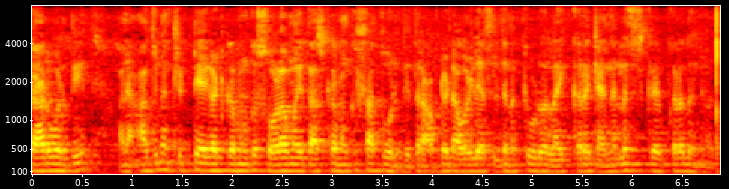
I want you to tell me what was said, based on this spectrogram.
चारवरती आणि अजून एक चिठ्ठी गट क्रमांक सोळामध्ये तास क्रमांक सातवरती. तर अपडेट आवडली असेल तर नक्की व्हिडिओ लाईक करा चॅनलला सबस्क्राईब करा. धन्यवाद.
